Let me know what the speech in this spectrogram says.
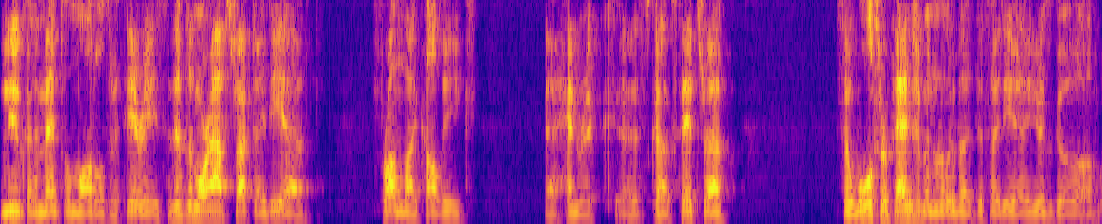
new kind of mental models or theories. So this is a more abstract idea from my colleague uh, Henrik uh, So Walter Benjamin wrote about this idea years ago of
